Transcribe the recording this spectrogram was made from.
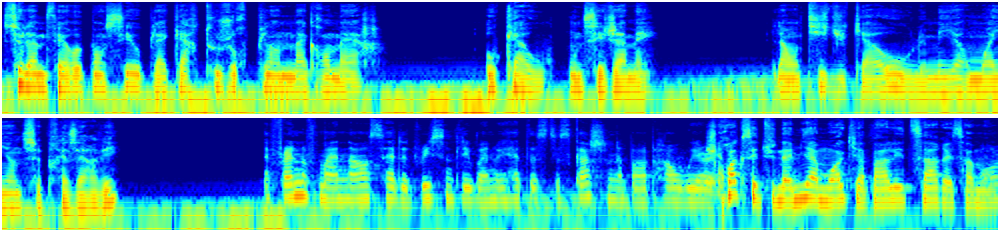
Cela me fait repenser au placard toujours plein de ma grand-mère. Au cas où, on ne sait jamais. La hantise du chaos ou le meilleur moyen de se préserver? Je crois que c'est une amie à moi qui a parlé de ça récemment.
